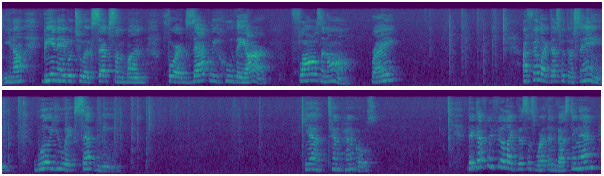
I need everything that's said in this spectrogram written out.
You know, being able to accept someone for exactly who they are, flaws and all, right? I feel like that's what they're saying. Will you accept me? Yeah, Ten of Pentacles. They definitely feel like this is worth investing in.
